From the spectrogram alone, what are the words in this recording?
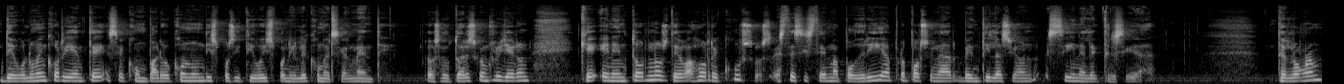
de volumen corriente se comparó con un dispositivo disponible comercialmente. Los autores concluyeron que en entornos de bajos recursos este sistema podría proporcionar ventilación sin electricidad. DeLorme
